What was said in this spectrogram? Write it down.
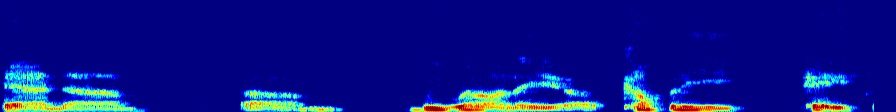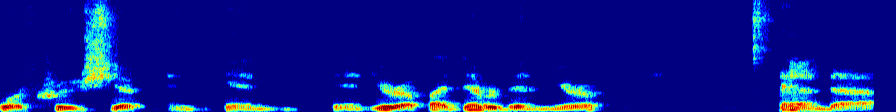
and um, um, we went on a, a, uh, company paid for cruise ship in, in, in Europe. I'd never been in Europe, and uh,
